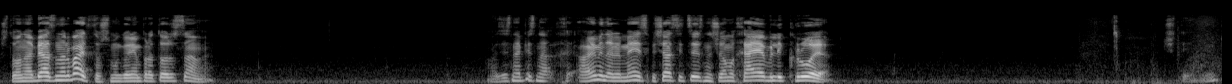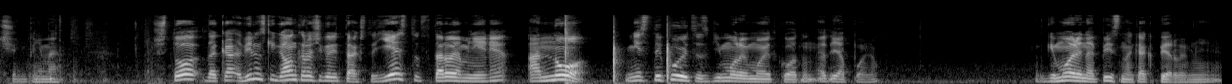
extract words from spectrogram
Что он обязан рвать, потому что мы говорим про то же самое. А здесь написано А именно Лемей сейчас естественно, что Хаев ли кроя. Что-то я ничего не понимаю. Что дока... Вильнский Гаон, короче, говорит так, что есть тут второе мнение, оно не стыкуется с Геморой моет Котан. Это я понял. В Геморе написано как первое мнение.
